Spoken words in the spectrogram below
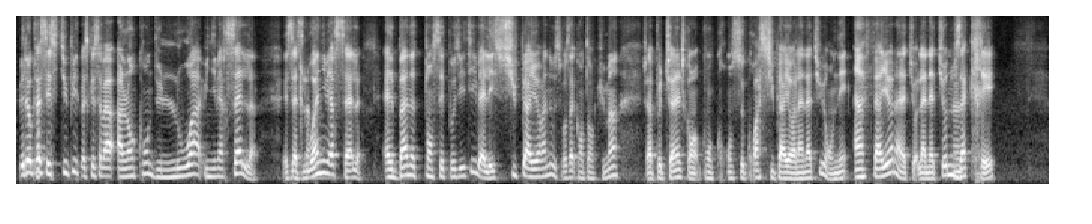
mais, donc là, c'est stupide parce que ça va à l'encontre d'une loi universelle. Et cette loi universelle, elle bat notre pensée positive, elle est supérieure à nous. C'est pour ça qu'en tant qu'humain, j'ai un peu de challenge quand on, se croit supérieur à la nature. On est inférieur à la nature. La nature nous a créés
